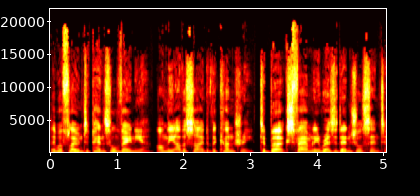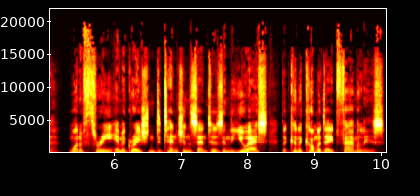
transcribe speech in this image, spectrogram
they were flown to Pennsylvania, on the other side of the country, to Berks Family Residential Center, one of three immigration detention centers in the U.S. that can accommodate families.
